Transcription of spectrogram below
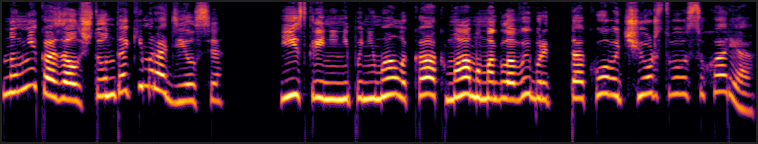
но мне казалось, что он таким родился. Искренне не понимала, как мама могла выбрать такого черствого сухаря.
